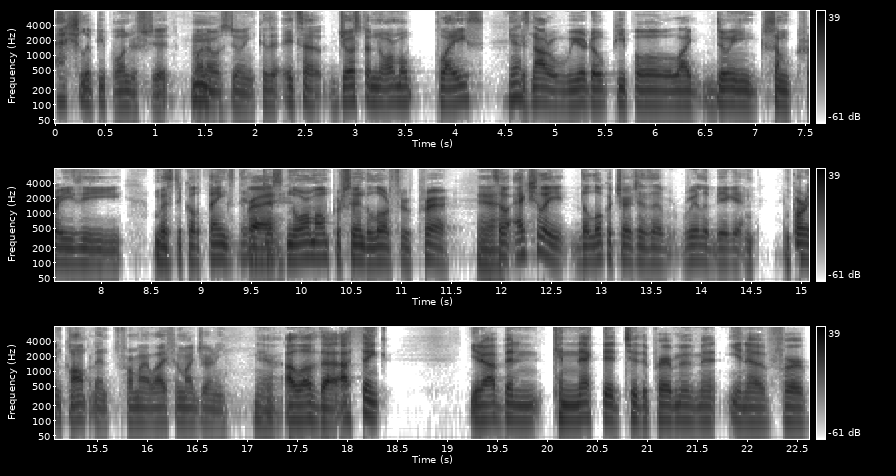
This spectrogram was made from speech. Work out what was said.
actually people understood what Hmm. I was doing because it's a just a normal place. Yeah. It's not a weirdo people like doing some crazy mystical things. They're Right. just normal pursuing the Lord through prayer. Yeah. So actually, the local church is a really big important component for my life and my journey. Yeah, I love that. I think, you know, I've been connected to the prayer movement, you know, for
